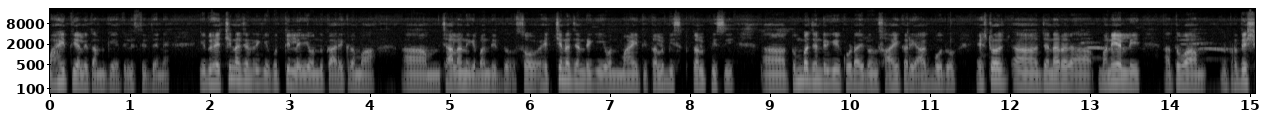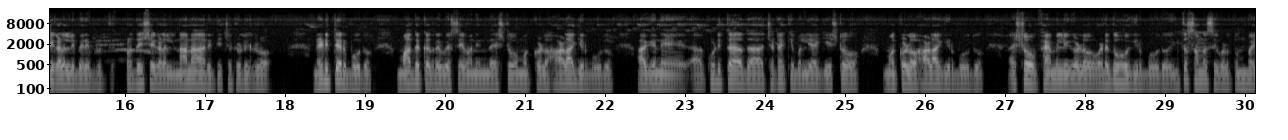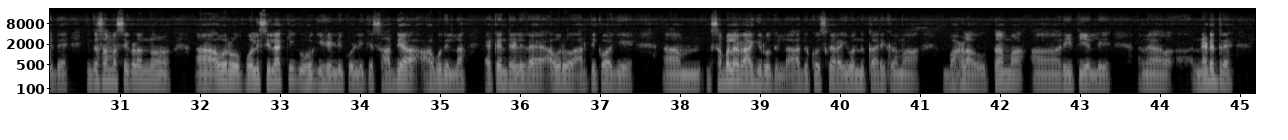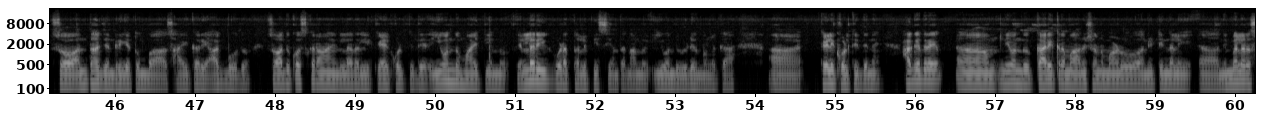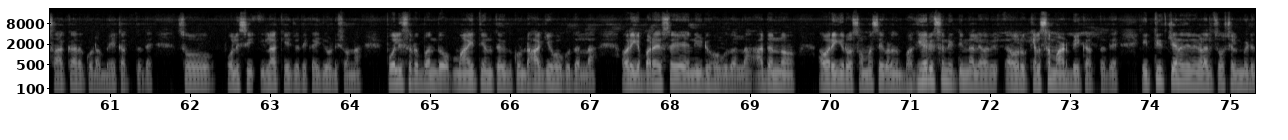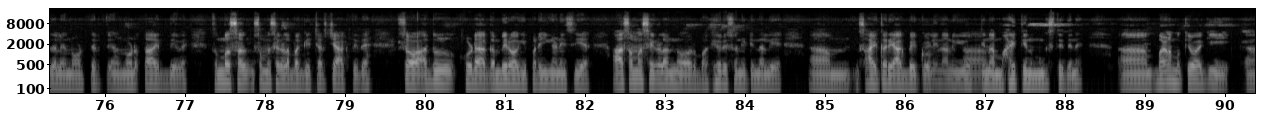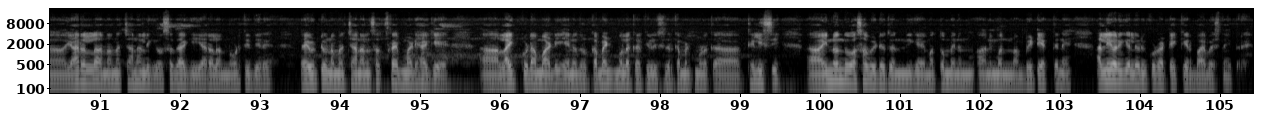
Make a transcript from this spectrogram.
ಮಾಹಿತಿಯಲ್ಲಿ ತಮಗೆ ತಿಳಿಸ್ತಿದ್ದೇನೆ. ಇದು ಹೆಚ್ಚಿನ ಜನರಿಗೆ ಗೊತ್ತಿಲ್ಲ ಈ ಒಂದು ಕಾರ್ಯಕ್ರಮ ಚಾಲನೆಗೆ ಬಂದಿದ್ದು. ಸೊ ಹೆಚ್ಚಿನ ಜನರಿಗೆ ಈ ಒಂದು ಮಾಹಿತಿ ತಲುಪಿಸಿ ತಲುಪಿಸಿ ತುಂಬ ಜನರಿಗೆ ಕೂಡ ಇದೊಂದು ಸಹಾಯಕಾರಿ ಆಗ್ಬೋದು. ಎಷ್ಟೋ ಜನರ ಮನೆಯಲ್ಲಿ ಅಥವಾ ಪ್ರದೇಶಗಳಲ್ಲಿ ಬೇರೆ ಪ್ರದೇಶಗಳಲ್ಲಿ ನಾನಾ ರೀತಿಯ ಚಟುವಟಿಕೆಗಳು ನಡೀತಾ ಇರ್ಬೋದು. ಮಾದಕ ದ್ರವ್ಯ ಸೇವನೆಯಿಂದ ಎಷ್ಟೋ ಮಕ್ಕಳು ಹಾಳಾಗಿರ್ಬೋದು. ಹಾಗೆಯೇ ಕುಡಿತದ ಚಟಕ್ಕೆ ಬಲಿಯಾಗಿ ಎಷ್ಟೋ ಮಕ್ಕಳು ಹಾಳಾಗಿರ್ಬೋದು. ಎಷ್ಟೋ ಫ್ಯಾಮಿಲಿಗಳು ಒಡೆದು ಹೋಗಿರ್ಬೋದು. ಇಂಥ ಸಮಸ್ಯೆಗಳು ತುಂಬ ಇದೆ. ಇಂಥ ಸಮಸ್ಯೆಗಳನ್ನು ಅವರು ಪೊಲೀಸ್ ಇಲಾಖೆಗೂ ಹೋಗಿ ಹೇಳಿಕೊಳ್ಳಿಕ್ಕೆ ಸಾಧ್ಯ ಆಗೋದಿಲ್ಲ. ಯಾಕಂತ ಹೇಳಿದರೆ ಅವರು ಆರ್ಥಿಕವಾಗಿ ಸಬಲರಾಗಿರೋದಿಲ್ಲ. ಅದಕ್ಕೋಸ್ಕರ ಈ ಒಂದು ಕಾರ್ಯಕ್ರಮ ಬಹಳ ಉತ್ತಮ ರೀತಿಯಲ್ಲಿ ನಡೆದರೆ ಸೊ ಅಂತಹ ಜನರಿಗೆ ತುಂಬ ಸಹಾಯಕಾರಿ ಆಗ್ಬೋದು. ಸೊ ಅದಕ್ಕೋಸ್ಕರ ನಾನು ಎಲ್ಲರಲ್ಲಿ ಕೇಳ್ಕೊಳ್ತಿದ್ದೆ. ಈ ಒಂದು ಮಾಹಿತಿಯನ್ನು ಎಲ್ಲರಿಗೂ ಕೂಡ ತಲುಪಿಸಿ ಅಂತ ನಾನು ಈ ಒಂದು ವಿಡಿಯೋದ ಮೂಲಕ ಕೇಳಿಕೊಳ್ತಿದ್ದೇನೆ. ಹಾಗಾದರೆ ಈ ಒಂದು ಕಾರ್ಯಕ್ರಮ ಅನುಷ್ಠಾನ ಮಾಡುವ ನಿಟ್ಟಿನಲ್ಲಿ ನಿಮ್ಮೆಲ್ಲರ ಸಹಕಾರ ಕೂಡ ಬೇಕಾಗ್ತದೆ. ಸೊ ಪೊಲೀಸಿ ಇಲಾಖೆಯ ಜೊತೆ ಕೈ ಜೋಡಿಸೋಣ. ಪೊಲೀಸರು ಬಂದು ಮಾಹಿತಿಯನ್ನು ತೆಗೆದುಕೊಂಡು ಹಾಗೆ ಹೋಗುವುದಲ್ಲ ಅವರಿಗೆ ಭರವಸೆ ನೀಡಿ ಹೋಗುವುದಲ್ಲ ಅದನ್ನು ಅವರಿಗಿರೋ ಸಮಸ್ಯೆಗಳನ್ನು ಬಗೆಹರಿಸುವ ನಿಟ್ಟಿನಲ್ಲಿ ಅವರು ಅವರು ಕೆಲಸ ಮಾಡಬೇಕಾಗ್ತದೆ. ಇತ್ತೀಚಿನ ದಿನಗಳಲ್ಲಿ ಸೋಷಿಯಲ್ ಮೀಡಿಯಾದಲ್ಲಿ ನೋಡ್ತಿರ್ತಿ ನೋಡ್ತಾ ಇದ್ದೇವೆ. ತುಂಬ ಸಮಸ್ಯೆಗಳ ಬಗ್ಗೆ ಚರ್ಚೆ ಆಗ್ತಿದೆ. ಸೊ ಅದು ಕೂಡ ಗಂಭೀರವಾಗಿ ಪರಿಗಣಿಸಿ ಆ ಸಮಸ್ಯೆಗಳನ್ನು ಅವರು ಬಗೆಹರಿಸುವ ನಿಟ್ಟಿನಲ್ಲಿ ಆಮ್, ಸಹಾಯಕಾರಿ ಆಗಬೇಕು ಹೇಳಿ ನಾನು ಇವತ್ತಿನ ಮಾಹಿತಿಯನ್ನು ಮುಗಿಸ್ತಿದ್ದೇನೆ. ಬಹಳ ಭಾಳ ಮುಖ್ಯವಾಗಿ ಯಾರೆಲ್ಲ ನನ್ನ ಚಾನಲ್ಗೆ ಹೊಸದಾಗಿ ಯಾರೆಲ್ಲ ನೋಡ್ತಿದ್ದೀರಿ ದಯವಿಟ್ಟು ನಮ್ಮ ಚಾನಲ್ ಸಬ್ಸ್ಕ್ರೈಬ್ ಮಾಡಿ ಹಾಗೆ ಲೈಕ್ ಕೂಡ ಮಾಡಿ ಏನಾದರೂ ಕಮೆಂಟ್ ಮೂಲಕ ತಿಳಿಸಿದರೆ ಕಮೆಂಟ್ ಮೂಲಕ ತಿಳಿಸಿ ಇನ್ನೊಂದು ಹೊಸ ವೀಡಿಯೋದೊಂದಿಗೆ ಮತ್ತೊಮ್ಮೆ ನಿಮ್ಮ ನಿಮ್ಮನ್ನು ಭೇಟಿ ಆಗ್ತೇನೆ ಅಲ್ಲಿಯವರೆಗೆ ಎಲ್ಲರಿಗೂ ಕೂಡ ಟೇಕ್ ಕೇರ್ ಬಾಯ್ ಬಾಯ್ ಸ್ನೇಹಿತರೆ.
